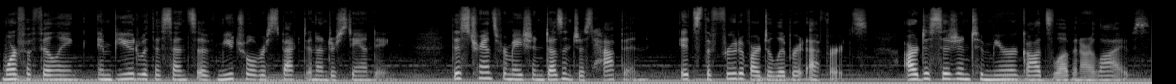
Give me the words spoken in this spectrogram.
more fulfilling, imbued with a sense of mutual respect and understanding. This transformation doesn't just happen, it's the fruit of our deliberate efforts, our decision to mirror God's love in our lives.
